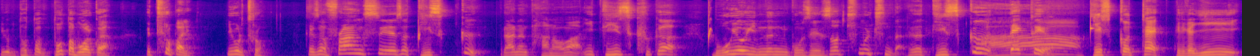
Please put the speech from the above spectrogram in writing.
이거 뒀다, 뭐 할 거야? 틀어 빨리. 이걸 틀어. 그래서 프랑스에서 디스크라는 단어와 이 디스크가 모여 있는 곳에서 춤을 춘다. 그래서 discothèque예요. 디스코텍 그러니까 이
